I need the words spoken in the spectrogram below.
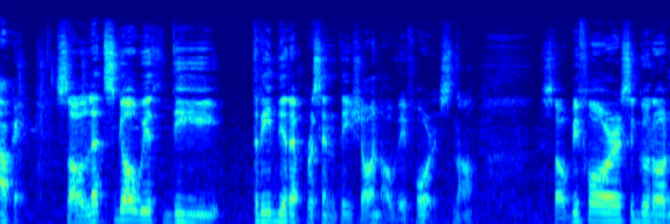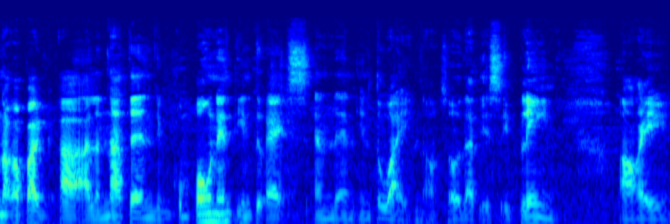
Okay. So let's go with the 3D representation of a force, no? So before siguro nakapag uh, alam natin yung component into x and then into y, no? So that is a plane. Okay?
